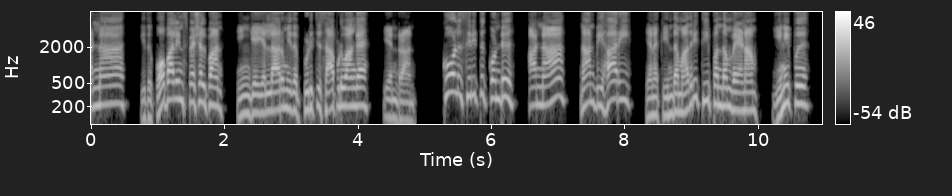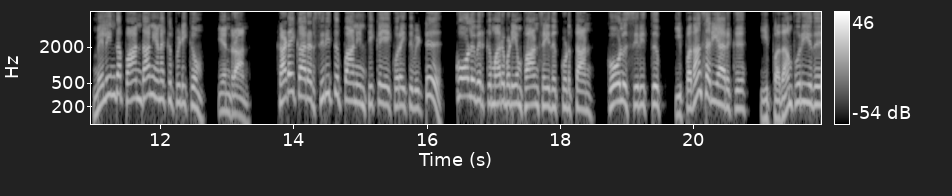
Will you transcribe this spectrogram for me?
அண்ணா இது போபாலின் ஸ்பெஷல் பான். இங்கே எல்லாரும் இதை பிடிச்சு சாப்பிடுவாங்க என்றான். கோலு சிரித்துக்கொண்டு அண்ணா நான் பிஹாரி. எனக்கு இந்த மாதிரி தீப்பந்தம் வேணாம். இனிப்பு மெலிந்த பான் தான் எனக்கு பிடிக்கும் என்றான். கடைக்காரர் சிரித்து பானின் திக்கையை குறைத்துவிட்டு கோலுவிற்கு மறுபடியும் பான் செய்து கொடுத்தான். கோலு சிரித்து இப்பதான் சரியா இருக்கு இப்பதான் புரியுது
